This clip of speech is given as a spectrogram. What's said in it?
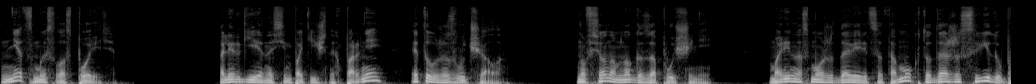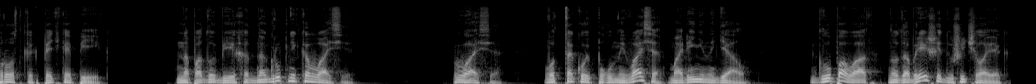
Нет смысла спорить. Аллергия на симпатичных парней – это уже звучало но все намного запущенней. Марина сможет довериться тому, кто даже с виду прост как 5 копеек. Наподобие их одногруппника Васи. Вася. Вот такой полный Вася – Маринин идеал. Глуповат, но добрейшей души человек.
